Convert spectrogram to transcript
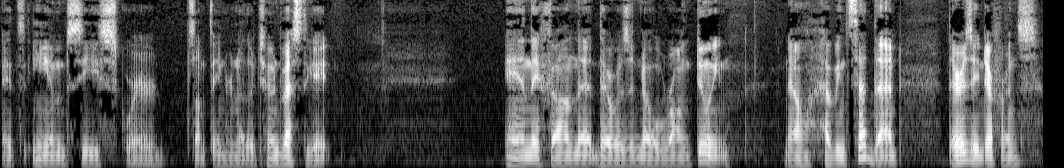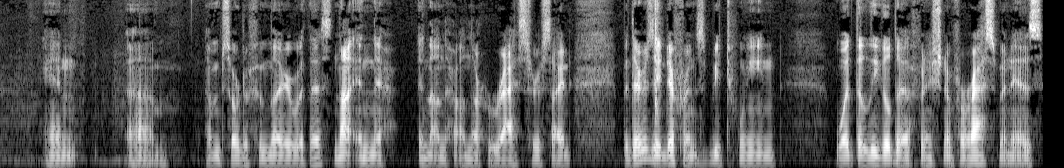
it's EMC squared something or another to investigate. And they found that there was no wrongdoing. Now, having said that, there is a difference, and um, I'm sort of familiar with this, not in the, on, the on the harasser side, but there is a difference between what the legal definition of harassment is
